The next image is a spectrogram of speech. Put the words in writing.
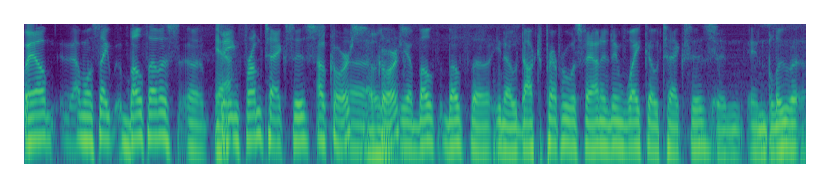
Well, I'm gonna say both of us, uh, Yeah. being from Texas, Of course, uh, of course. Yeah, both both. Uh, you know, Dr Pepper was founded in Waco, Texas, and in Blue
